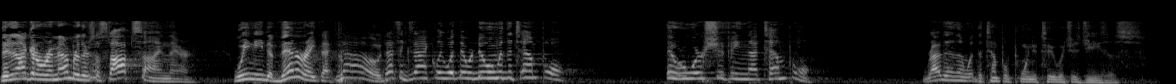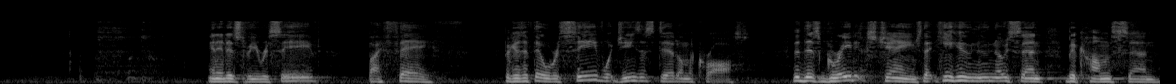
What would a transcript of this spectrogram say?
They're not going to remember there's a stop sign there. We need to venerate that. No, that's exactly what they were doing with the temple. They were worshiping that temple rather than what the temple pointed to, which is Jesus. And it is to be received by faith. Because if they will receive what Jesus did on the cross, that this great exchange, that he who knew no sin becomes sin,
